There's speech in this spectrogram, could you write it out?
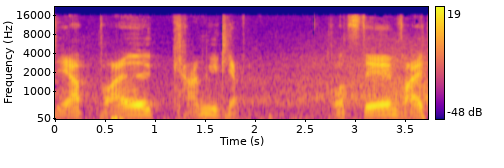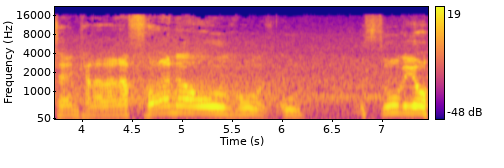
der Ball kann geklärt werden. Trotzdem weiterhin Kanada nach vorne. Oh, oh, oh. Osorio.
